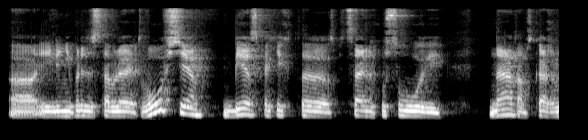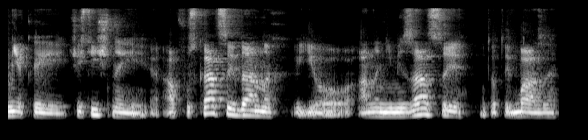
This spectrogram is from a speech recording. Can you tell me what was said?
э, или не предоставляют вовсе, без каких-то специальных условий, да, там, скажем, некой частичной обфускации данных, ее анонимизации вот этой базы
